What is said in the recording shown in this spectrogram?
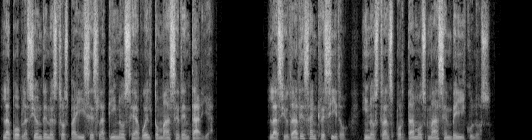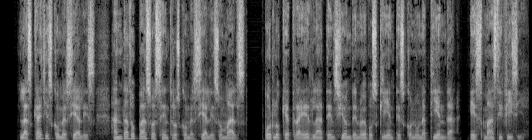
la población de nuestros países latinos se ha vuelto más sedentaria. Las ciudades han crecido y nos transportamos más en vehículos. Las calles comerciales han dado paso a centros comerciales o malls, por lo que atraer la atención de nuevos clientes con una tienda es más difícil.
